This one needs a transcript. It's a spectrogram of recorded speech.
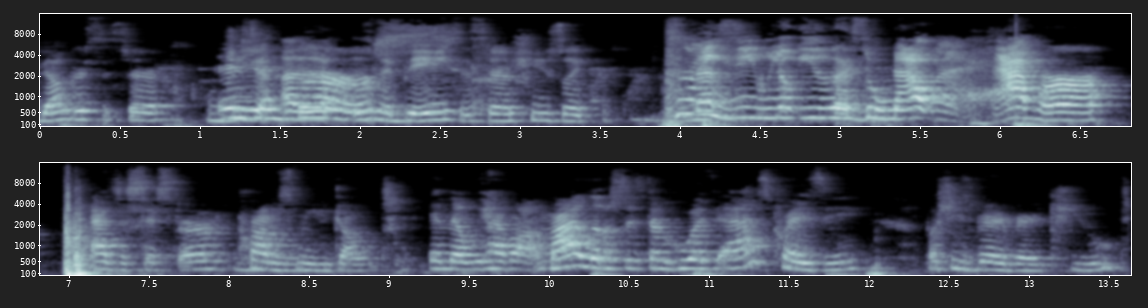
younger sister Is in Gia- uh, first. is my baby sister. She's like crazy. We don't. You guys do not want to have her. As a sister, promise me you don't. And then we have uh, my little sister who is as crazy, but she's very, very cute.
